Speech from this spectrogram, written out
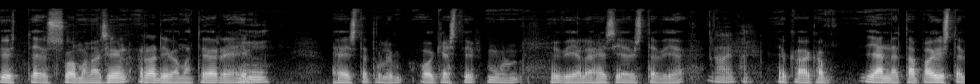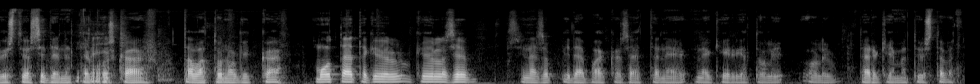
yhteys suomalaisiin radioamatööreihin. Mm. Heistä tuli oikeasti mun hyviä läheisiä ystäviä, Aivan. joka on aika jännä tapa ystävystyä siten, että ei koskaan tavattu nokikkaa. Mutta että kyllä, kyllä se sinänsä pitää paikkansa, että ne, ne kirjat oli, oli tärkeimmät ystävät.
